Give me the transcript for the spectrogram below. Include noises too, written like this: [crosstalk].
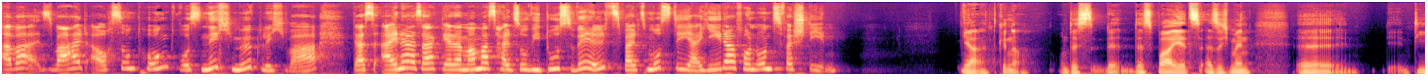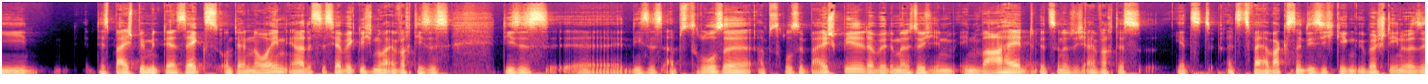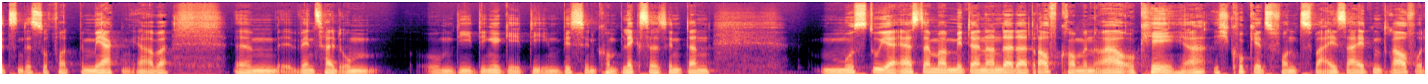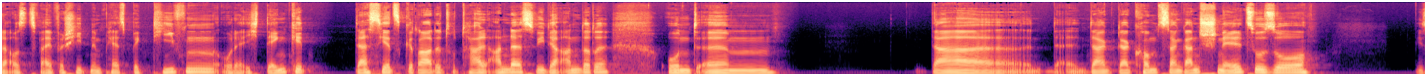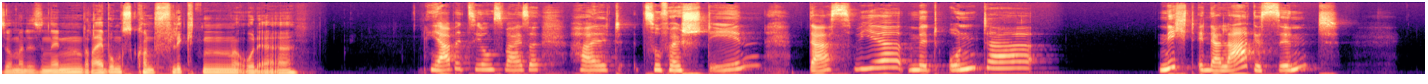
Aber es war halt auch so ein Punkt, wo es nicht möglich war, dass einer sagt, ja, dann machen wir es halt so, wie du es willst, weil es musste ja jeder von uns verstehen. ja, genau. Und das, das war jetzt, also ich meine, äh, die, das Beispiel mit der 6 und der 9, ja, das ist ja wirklich nur einfach dieses, dieses, äh, dieses abstruse, abstruse Beispiel. Da würde man natürlich in, in Wahrheit, wird du natürlich einfach das jetzt als zwei Erwachsene, die sich gegenüberstehen oder sitzen, das sofort bemerken. Ja, aber ähm, wenn es halt um, um die Dinge geht, die ein bisschen komplexer sind, dann musst du ja erst einmal miteinander da drauf kommen. Ah, okay, ja, ich gucke jetzt von zwei Seiten drauf oder aus zwei verschiedenen Perspektiven oder ich denke das jetzt gerade total anders wie der andere und ähm, da, da, da kommt es dann ganz schnell zu so, wie soll man das nennen, Reibungskonflikten oder Ja, beziehungsweise halt zu verstehen, dass wir mitunter nicht in der Lage sind,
